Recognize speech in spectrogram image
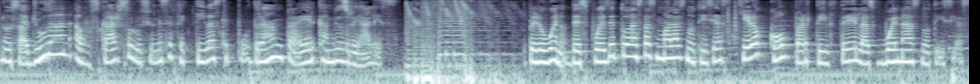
Nos ayudan a buscar soluciones efectivas que podrán traer cambios reales. Pero bueno, después de todas estas malas noticias, quiero compartirte las buenas noticias.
